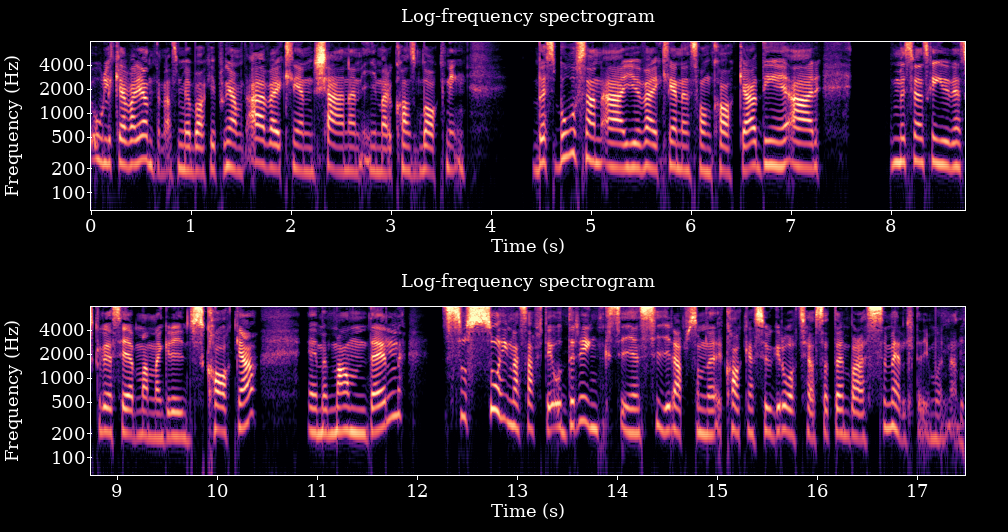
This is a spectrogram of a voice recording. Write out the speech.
olika varianterna som jag bakar i programmet är verkligen kärnan i marockansk bakning. Besbosan är ju verkligen en sån kaka. Det är med svenska ingredienser skulle jag säga mannagrynskaka eh, med mandel. Så, så himla saftig och dränks i en sirap som kakan suger åt sig så att den bara smälter i munnen.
